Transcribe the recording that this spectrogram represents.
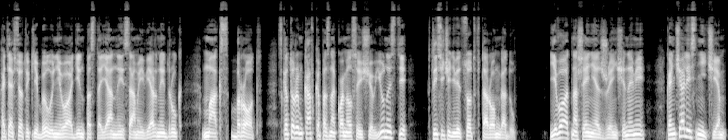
Хотя все-таки был у него один постоянный и самый верный друг – Макс Брод, с которым Кавка познакомился еще в юности в 1902 году. Его отношения с женщинами кончались ничем,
